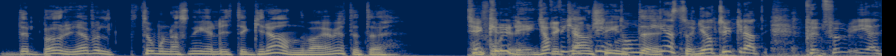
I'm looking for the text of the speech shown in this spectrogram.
det börjar väl tonas ner lite grann, va? Jag vet inte. Tycker du det? Jag det vet kanske inte om inte. det är så. Jag tycker, att, jag,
